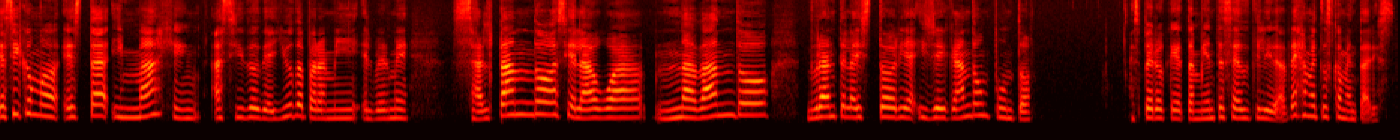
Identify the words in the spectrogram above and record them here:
Y así como esta imagen ha sido de ayuda para mí, el verme saltando hacia el agua, nadando, durante la historia y llegando a un punto. Espero que también te sea de utilidad. Déjame tus comentarios.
